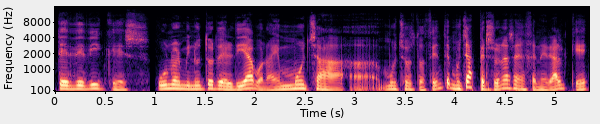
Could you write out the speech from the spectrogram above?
te dediques unos minutos del día, bueno, hay mucha, muchos docentes, muchas personas en general que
